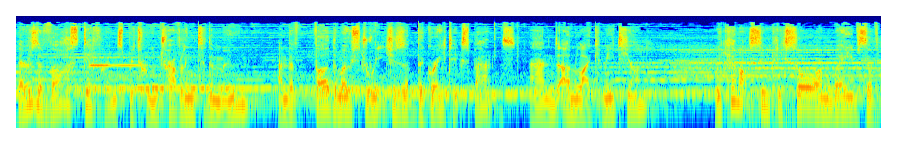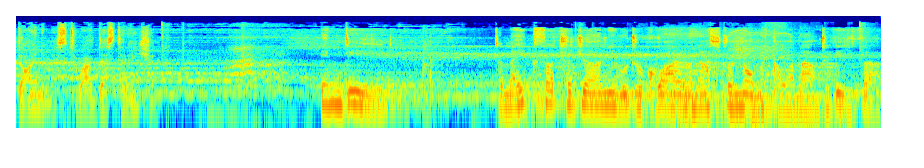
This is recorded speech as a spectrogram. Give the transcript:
there is a vast difference between traveling to the moon and the furthermost reaches of the great expanse. And unlike Meteion, we cannot simply soar on waves of dynamis to our destination. Indeed. To make such a journey would require an astronomical amount of ether.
